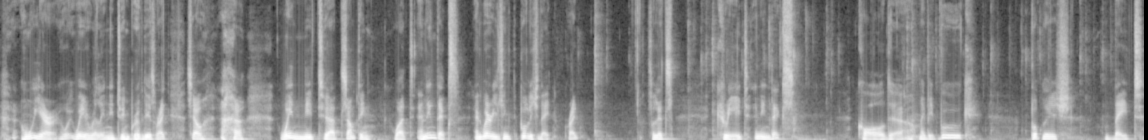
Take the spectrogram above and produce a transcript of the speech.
We are we really need to improve this right? So uh, we need to add something what? An index. And we're using the publish date right? So let's create an index called uh, maybe book publish date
